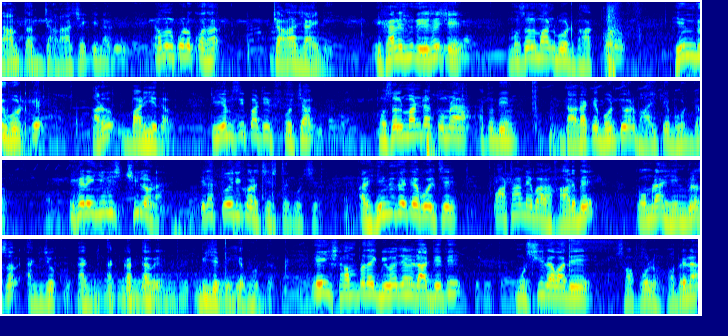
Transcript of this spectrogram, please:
নাম তার জানা আছে কি না এমন কোনো কথা জানা যায়নি। এখানে শুধু এসেছে, মুসলমান ভোট ভাগ করো, হিন্দু ভোটকে আরও বাড়িয়ে দাও। টিএমসি পার্টির প্রচার, মুসলমানরা তোমরা এতদিন দাদাকে ভোট দিও আর ভাইকে ভোট দাও। এখানে এই জিনিস ছিল না এটা তৈরি করার চেষ্টা করছে। আর হিন্দুদেরকে বলছে, পাঠান এবার হারবে তোমরা হিন্দুরা সব একযোগ এক এককাট্টা হয়ে বিজেপিকে ভোট দাও। এই সাম্প্রদায়িক বিভাজনের রাজনীতি মুর্শিদাবাদে সফল হবে না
